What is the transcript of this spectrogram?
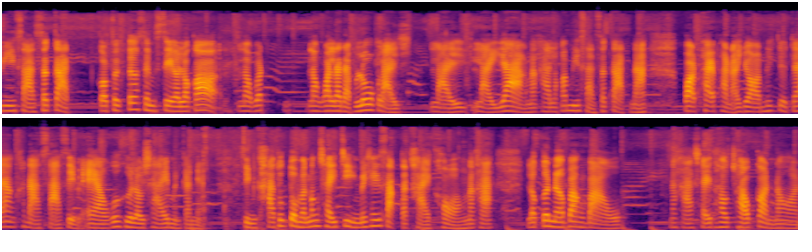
มีสารสกัด กอเฟกเตอร์เซมเซลแล้วก็รางวัลรางวัลระดับโลกหลายหลายหลายอย่างนะคะ แล้วก็มีสารสกัดนะ ปลอดภัยผ่านออยอมที่จะแจ้งขนาด 30 L ก็คือเราใช้เหมือนกันเนี่ย สินค้าทุกตัวมันต้องใช้จริงไม่ใช่สักแต่ขายของนะคะ แล้วก็เนื้อบางเบานะคะ ใช้เท้าเช้าก่อนนอน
